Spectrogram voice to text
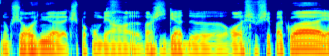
Donc je suis revenu avec je sais pas combien, euh, 20 gigas de rush ou je sais pas quoi. Et,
